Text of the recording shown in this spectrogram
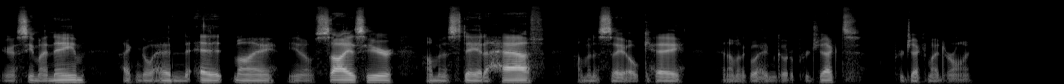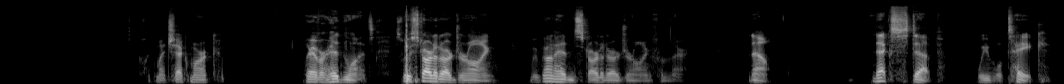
You're going to see my name. I can go ahead and edit my you know size here. I'm going to stay at a half. I'm going to say OK. And I'm going to go ahead and go to project, project my drawing. Click my check mark. We have our hidden lines. So we started our drawing. We've gone ahead and started our drawing from there. Now, next step we will take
